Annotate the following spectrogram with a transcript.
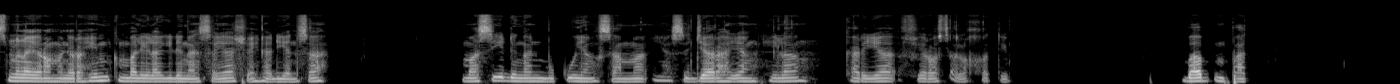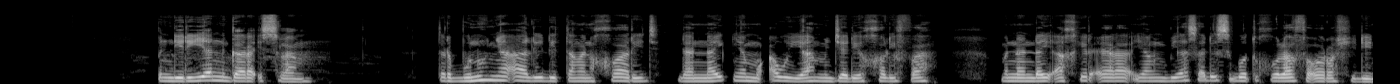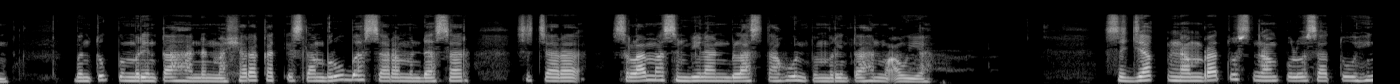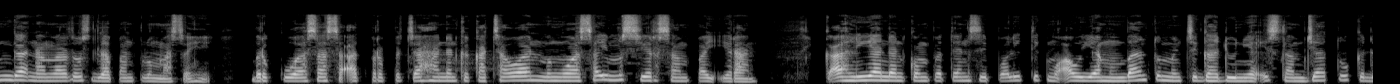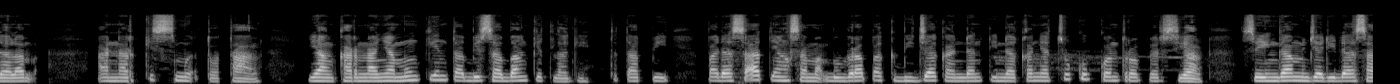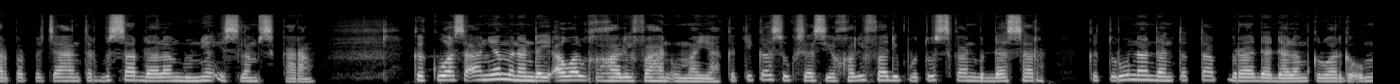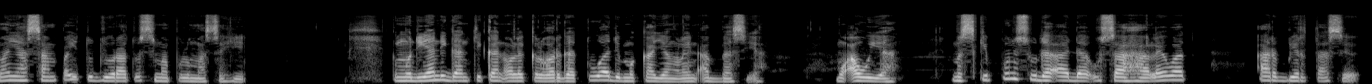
Bismillahirrahmanirrahim. Kembali lagi dengan saya Syahid Hadiansah. Masih dengan buku yang sama ya Sejarah yang Hilang karya Firoz Al-Khatib. Bab 4. Pendirian negara Islam. Terbunuhnya Ali di tangan Khawarij dan naiknya Muawiyah menjadi khalifah menandai akhir era yang biasa disebut Khulafaur Rasyidin bentuk pemerintahan dan masyarakat Islam berubah secara mendasar secara selama 19 tahun pemerintahan Muawiyah. Sejak 661 hingga 680 Masehi, berkuasa saat perpecahan dan kekacauan menguasai Mesir sampai Iran. Keahlian dan kompetensi politik Muawiyah membantu mencegah dunia Islam jatuh ke dalam anarkisme total yang karenanya mungkin tak bisa bangkit lagi. Tetapi pada saat yang sama beberapa kebijakan dan tindakannya cukup kontroversial sehingga menjadi dasar perpecahan terbesar dalam dunia Islam sekarang. Kekuasaannya menandai awal kekhalifahan Umayyah ketika suksesi khalifah diputuskan berdasar keturunan dan tetap berada dalam keluarga Umayyah sampai 750 Masehi. Kemudian digantikan oleh keluarga tua di Mekah yang lain Abbasiyah. Muawiyah, meskipun sudah ada usaha lewat arbitrase,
